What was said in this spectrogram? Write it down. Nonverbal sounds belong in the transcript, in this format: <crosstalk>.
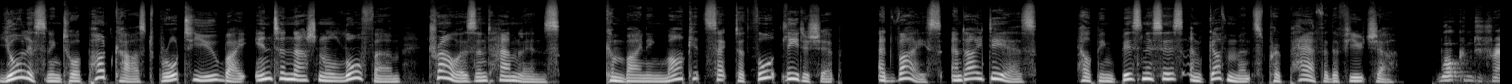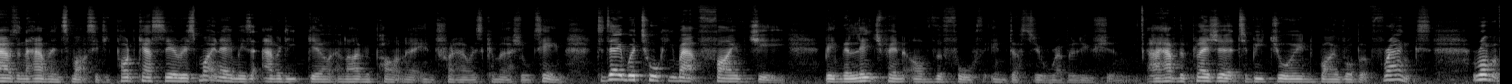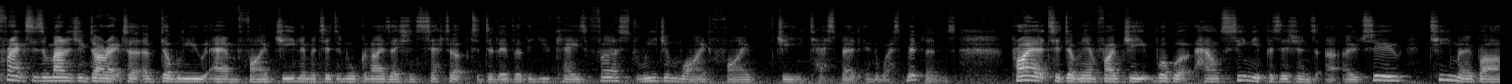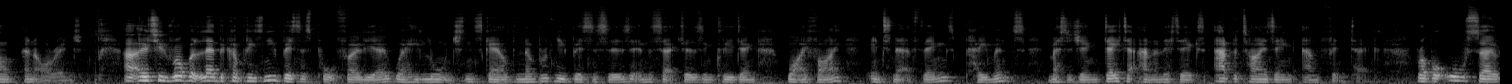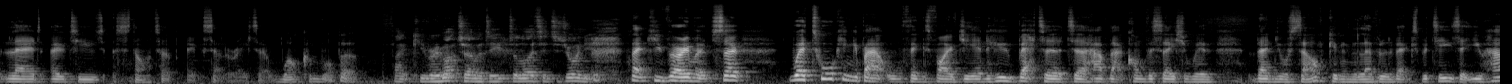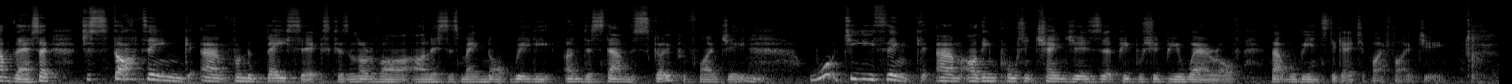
You're listening to a podcast brought to you by international law firm Trowers and Hamlins, combining market sector thought leadership, advice, and ideas, helping businesses and governments prepare for the future. Welcome to Trowers and Hamlins Smart City podcast series. My name is Amadeep Gill and I'm a partner in Trowers commercial team. Today we're talking about 5G being the linchpin of the fourth industrial revolution. I have the pleasure to be joined by Robert Franks. Robert Franks is a managing director of WM5G Limited, an organisation set up to deliver the UK's first region wide 5G testbed in the West Midlands. Prior to WM5G, Robert held senior positions at O2, T-Mobile and Orange. At O2, Robert led the company's new business portfolio where he launched and scaled a number of new businesses in the sectors including Wi-Fi, Internet of Things, payments, messaging, data analytics, advertising and fintech. Robert also led O2's startup accelerator. Welcome, Robert. Thank you very much, Amadeep. Delighted to join you. Thank you very much. So, we're talking about all things 5G, and who better to have that conversation with than yourself, given the level of expertise that you have there. So, just starting um, from the basics, because a lot of our, our listeners may not really understand the scope of 5G. Mm. What do you think um, are the important changes that people should be aware of that will be instigated by 5G?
